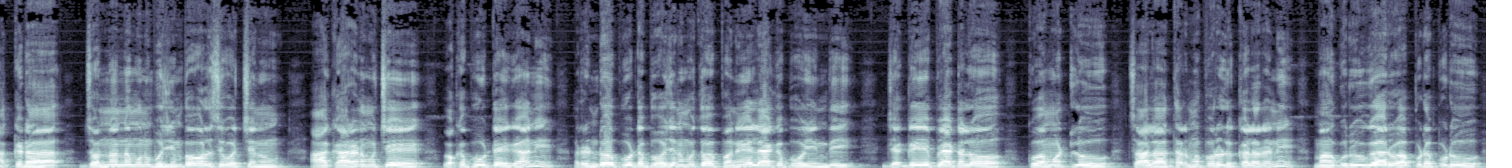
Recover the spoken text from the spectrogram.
అక్కడ జొన్నన్నమును భుజింపవలసి వచ్చెను. ఆ కారణముచే ఒక పూటే గాని రెండో పూట భోజనముతో పనే లేకపోయింది. జగ్గయ్యపేటలో కోమట్లు చాలా ధర్మపరులు కలరని మా గురువుగారు అప్పుడప్పుడు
